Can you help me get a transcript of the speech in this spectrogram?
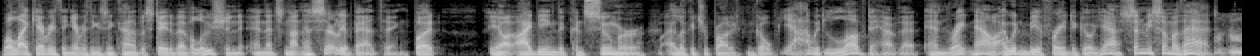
Well, like everything, everything's in kind of a state of evolution, and that's not necessarily a bad thing. But you know, I being the consumer, I look at your product and go, yeah, I would love to have that. And right now, I wouldn't be afraid to go, yeah, send me some of that, mm-hmm.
